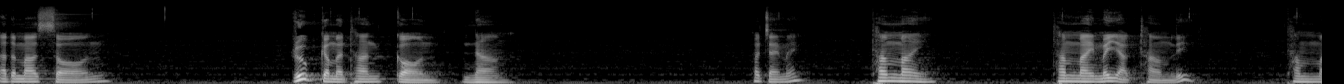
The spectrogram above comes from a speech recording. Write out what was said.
อาตมาสอน รูปกรรมฐานก่อนนาม เข้าใจไหมทำไมทำไมไม่อยากทำลิทำไม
